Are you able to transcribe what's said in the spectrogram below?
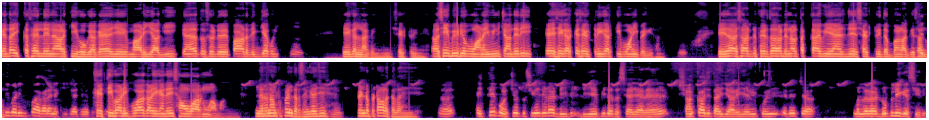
ਕਹਿੰਦਾ ਇੱਕ ਥੈਲੇ ਨਾਲ ਕੀ ਹੋ ਗਿਆ ਕਹੇ ਜੇ ਮਾੜੀ ਆ ਗਈ ਕਹਿੰਦਾ ਤੁਸੀਂ ਤੁਹਾਡੇ ਪਹਾੜ ਡਿੱਗ ਗਿਆ ਕੋਈ। ਇਹ ਗੱਲਾਂ ਕਹੀਆਂ ਜੀ ਸੈਕਟਰੀ ਨੇ। ਅਸੀਂ ਵੀਡੀਓ ਪਵਾਉਣੀ ਵੀ ਨਹੀਂ ਚਾਹੁੰਦੇ ਦੀ ਐਸੇ ਕਰਕੇ ਸੈਕਟਰੀ ਕਰਕੇ ਪਵਾਉਣੀ ਪੈ ਗਈ ਸਾਨੂੰ। ਇਹ ਸਾਡੇ ਫਿਰ ਤਾਂ ਸਾਡੇ ਨਾਲ ਧੱਕਾ ਵੀ ਐ ਜੇ ਸੈਕਟਰੀ ਦੱਬਣ ਲੱਗੇ ਸਾਨੂੰ। ਖੇਤੀਬਾੜੀ ਵਿਭਾਗ ਵਾਲਿਆਂ ਨੇ ਕੀ ਕਿਹਾ ਜਿਵੇਂ ਖੇਤੀਬਾੜੀ ਪੁਆ ਗਾਲੇ ਕਹਿੰਦੇ ਜੀ ਸੋਮਵਾਰ ਨੂੰ ਆਵਾਂਗੇ ਮੇਰਾ ਨਾਮ ਭੁਪਿੰਦਰ ਸਿੰਘ ਹੈ ਜੀ। ਪਿੰਡ ਪਟਾਲ ਕਲਾਂ ਜੀ। ਇੱਥੇ ਪਹੁੰਚੇ ਤੁਸੀਂ ਇਹ ਜਿਹੜਾ ਡੀਏਪੀ ਦਾ ਦੱਸਿਆ ਜਾ ਰਿਹਾ ਹੈ ਸ਼ੰਕਾ ਜਤਾਈ ਜਾ ਰਹੀ ਹੈ ਵੀ ਕੋਈ ਇਹਦੇ ਚ ਮਤਲਬ ਡੁਪਲੀਕੇਸੀ ਦੀ।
